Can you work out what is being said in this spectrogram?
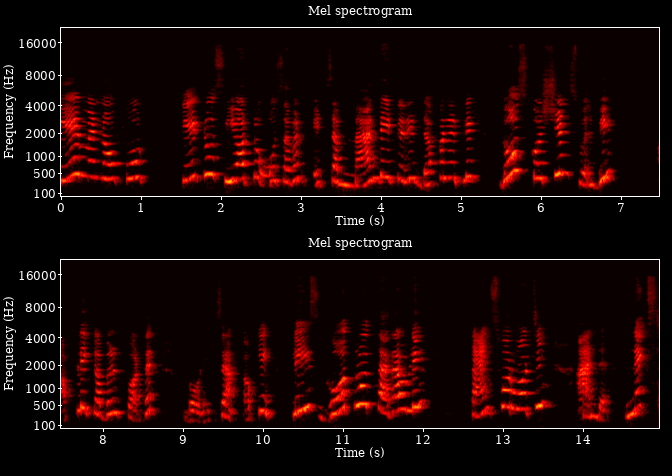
KMnO4 K2Cr2O7 it's a mandatory definitely those questions will be applicable for the board exam. Okay please go through thoroughly. Thanks for watching. And next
